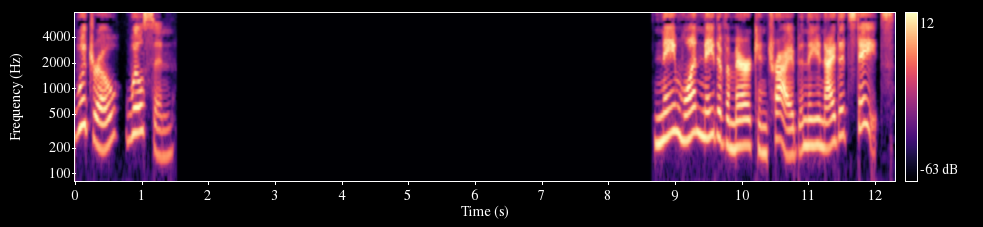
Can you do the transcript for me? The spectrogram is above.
Woodrow Wilson. Name one Native American tribe in the United States.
